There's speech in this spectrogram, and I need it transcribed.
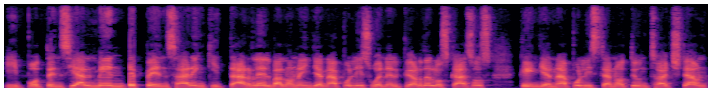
y potencialmente pensar en quitarle el balón a Indianapolis o en el peor de los casos que Indianapolis te anote un touchdown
